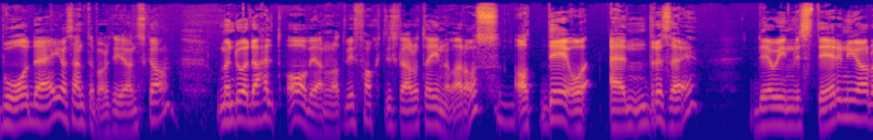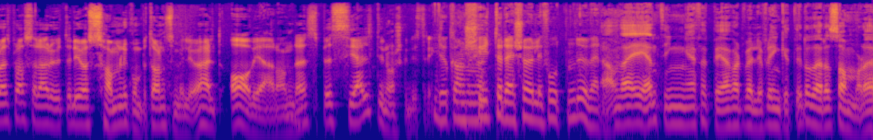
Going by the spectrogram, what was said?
både jeg og Senterpartiet ønsker. Men da er det helt avgjørende at vi faktisk klarer å ta inn over oss at det å endre seg det å investere i nye arbeidsplasser der ute, det å samle kompetansemiljø er helt avgjørende, spesielt i norske distrikter. Du kan skyte deg sjøl i foten, du, vel? Ja, men Det er én ting Frp har vært veldig flinke til, og det er å samle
